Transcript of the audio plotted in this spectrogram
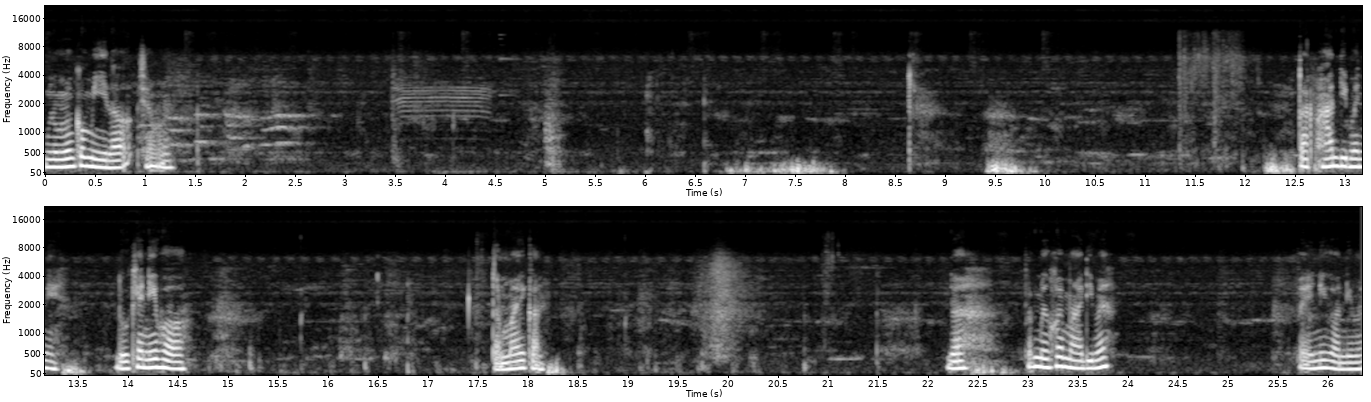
หรือมันก็มีแล้วใช่ไหมตัดพาร์ทดีไหมนี่ ดูแค่นี้พอ ตัดไม้ก่อนเดี๋ยว บนึงค่อยมาดีไหมไปนี่ก่อนดีไหม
